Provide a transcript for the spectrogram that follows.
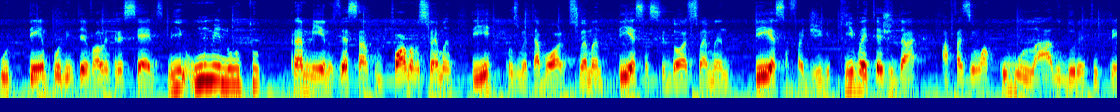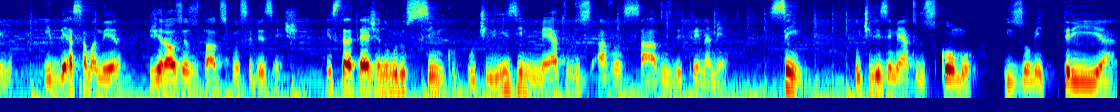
o tempo de intervalo entre séries, de 1 minuto para menos. Dessa forma você vai manter os metabólicos, vai manter essa acidose, vai manter essa fadiga, que vai te ajudar a fazer um acumulado durante o treino e dessa maneira gerar os resultados que você deseja. Estratégia número 5. Utilize métodos avançados de treinamento. Sim, utilize métodos como isometria,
